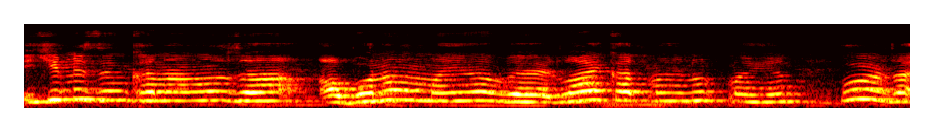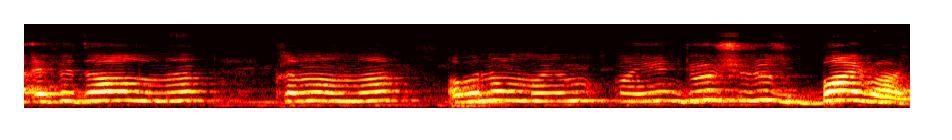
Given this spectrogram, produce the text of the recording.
İkimizin kanalımıza abone olmayı ve like atmayı unutmayın. Bu arada Efe Dağlı'nın kanalına abone olmayı unutmayın. Görüşürüz. Bay bay.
